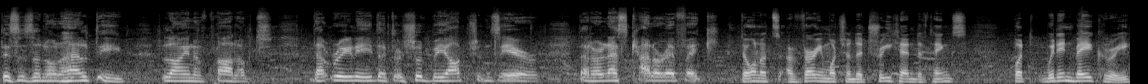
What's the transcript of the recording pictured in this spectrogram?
this is an unhealthy line of products? That really that there should be options here that are less calorific. donuts are very much on the treat end of things, but within bakery,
